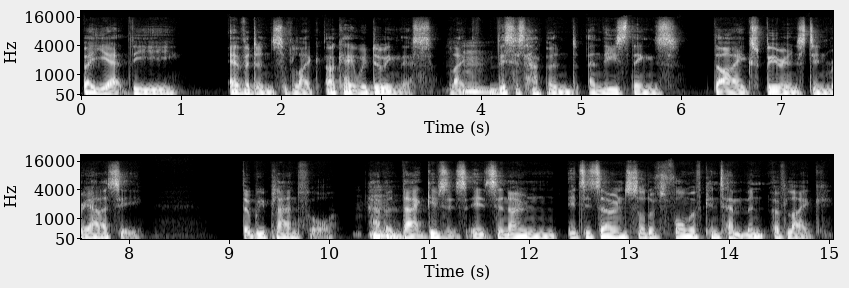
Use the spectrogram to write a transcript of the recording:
But yet the evidence of like, okay, we're doing this. Like mm. this has happened and these things that I experienced in reality that we planned for happened. Mm. That gives its its an own it's its own sort of form of contentment of like,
